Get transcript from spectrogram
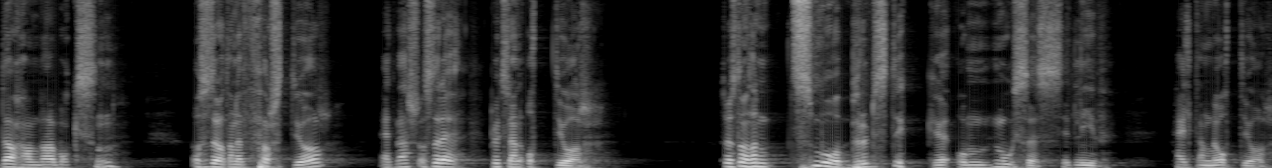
da han var voksen Og så står det at han er 40 år, et vers, og så er det plutselig han 80 år. Så det står at han små bruddstykker om Moses sitt liv helt til han er 80 år.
